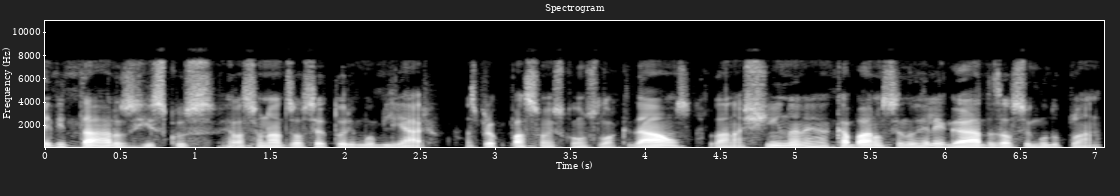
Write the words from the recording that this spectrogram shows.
evitar os riscos relacionados ao setor imobiliário. As preocupações com os lockdowns lá na China né, acabaram sendo relegadas ao segundo plano.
